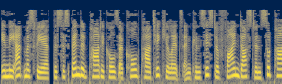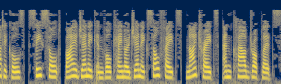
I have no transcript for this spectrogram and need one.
In the atmosphere, the suspended particles are called particulates and consist of fine dust and soot particles, sea salt, biogenic and volcanogenic sulfates, nitrates, and cloud droplets.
